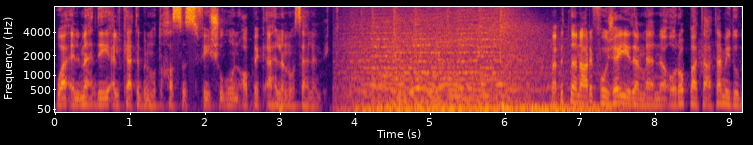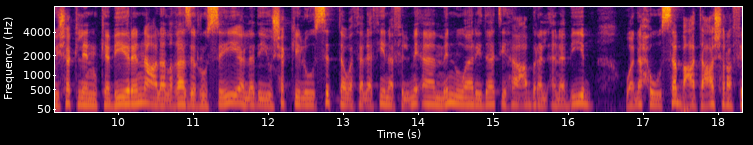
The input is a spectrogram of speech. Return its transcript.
والمهدي الكاتب المتخصص في شؤون أوبك. أهلا وسهلا بك. ما بدنا نعرفه جيدا أن أوروبا تعتمد بشكل كبير على الغاز الروسي الذي يشكل 36% من وارداتها عبر الأنابيب ونحو 17%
